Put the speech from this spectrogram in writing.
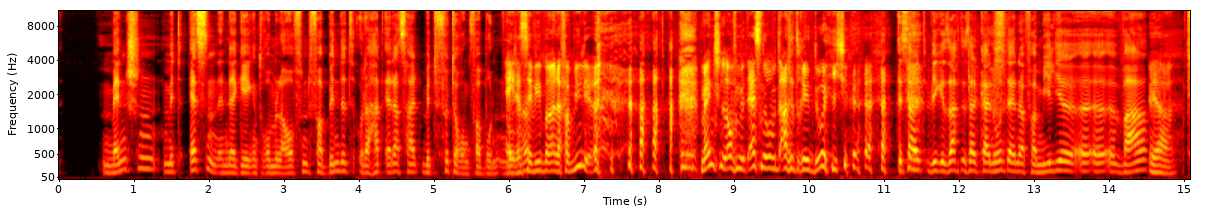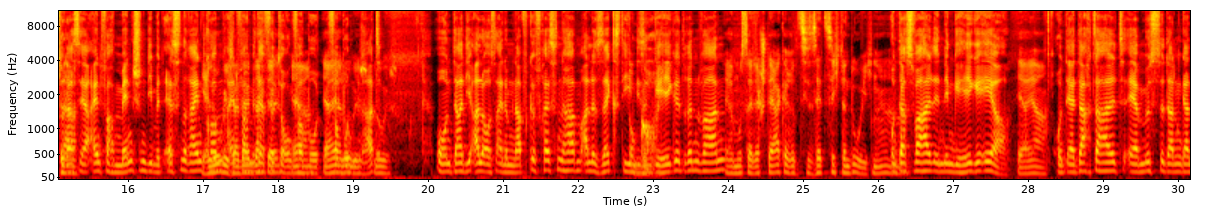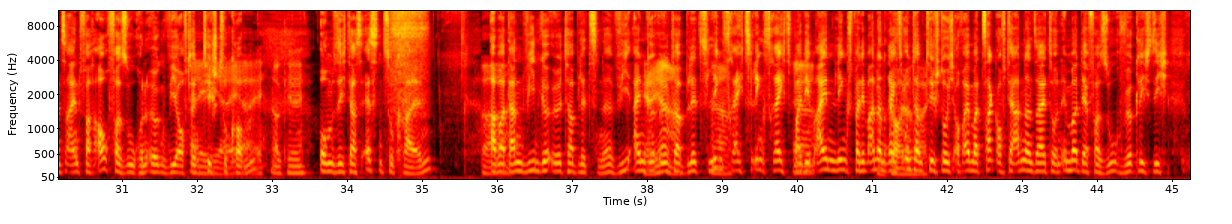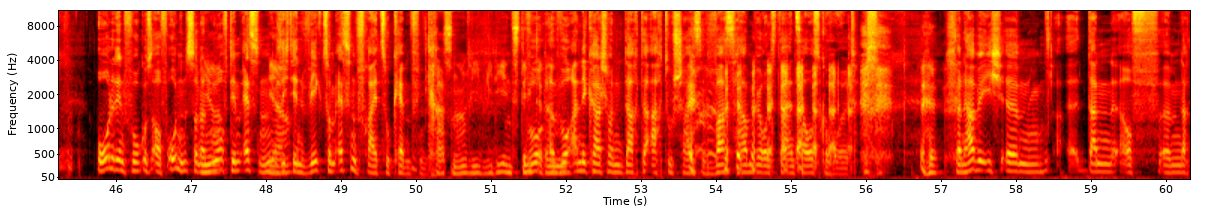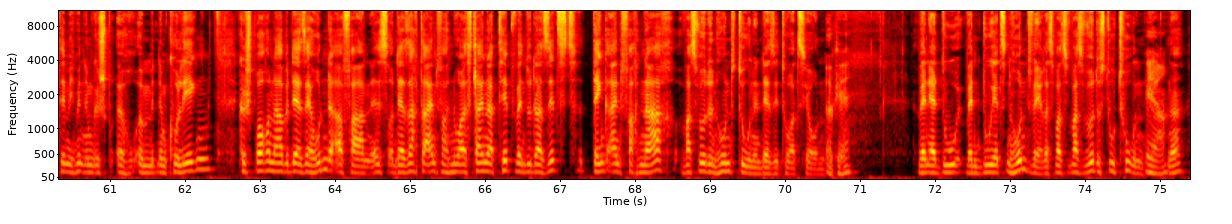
Menschen mit Essen in der Gegend rumlaufen, verbindet oder hat er das halt mit Fütterung verbunden. Ey, das ist ne? ja wie bei einer Familie. Menschen laufen mit Essen rum und alle drehen durch. ist halt, wie gesagt, ist halt kein Hund, der in der Familie äh, äh, war, Ja, sodass er einfach Menschen, die mit Essen reinkommen, hat einfach er mit der Fütterung ja, verboten, ja, ja, verbunden logisch, hat. Logisch. Und da die alle aus einem Napf gefressen haben, alle sechs, die in Oh diesem Gott. Gehege drin waren, Er muss ja der Stärkere, setzt sich dann durch. Ne? und das war halt in dem Gehege er. ja, ja. Und er dachte halt, er müsste dann ganz einfach auch versuchen, irgendwie auf den Ei, Tisch ei, zu kommen, ei, Okay. um sich das Essen zu krallen. Aber dann wie ein geölter Blitz, ne? Wie ein Ah. Ja, geölter ja. Blitz. Links, Ja. rechts, links, rechts. Bei dem einen links, bei dem anderen Oh rechts, Gott, oh unterm. Tisch durch. Auf einmal zack, auf der anderen Seite. Und immer der Versuch, wirklich sich ohne den Fokus auf uns, sondern Ja. nur auf dem Essen, Ja. sich den Weg zum Essen frei zu kämpfen. Krass, ne? Wie, wie die Instinkte Wo, dann. wo Annika schon dachte, ach du Scheiße, was haben wir uns da ins Haus geholt? Dann habe ich ähm, dann auf, ähm, nachdem ich mit einem, Gespr äh, mit einem Kollegen gesprochen habe, der sehr hundeerfahren ist, und der sagte einfach nur als kleiner Tipp, wenn du da sitzt, denk einfach nach, was würde ein Hund tun in der Situation? okay. Wenn er du, wenn du jetzt ein Hund wärst, was, was würdest du tun? Ja. Ne?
